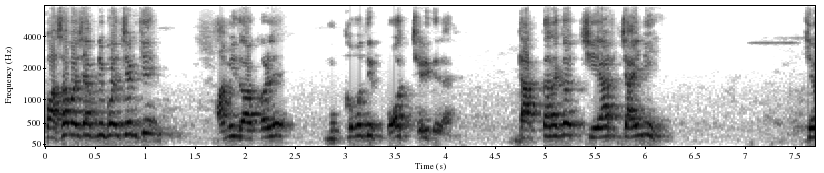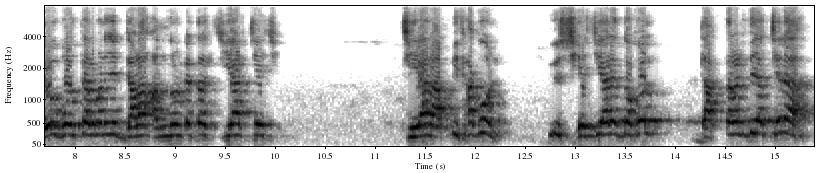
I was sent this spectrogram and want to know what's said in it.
পাশাপাশি আপনি বলছেন কি, আমি দরকার হলে মুখ্যমন্ত্রীর পদ ছেড়ে রাজি। ডাক্তাররা কেউ চেয়ার চায়নি? কেউ বলতে পারবে না যে, যারা আন্দোলনকারী, তারা চেয়ার চেয়েছে। চেয়ার আপনি থাকুন, কিন্তু সে চেয়ারের দখল ডাক্তাররা নিতে যাচ্ছে না।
